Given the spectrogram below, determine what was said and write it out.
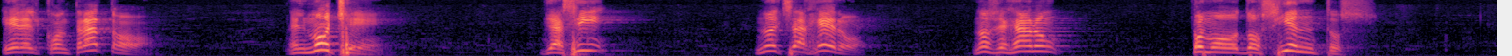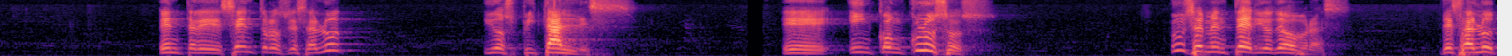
era el contrato, el moche. Y así, no exagero, nos dejaron como 200 entre centros de salud y hospitales eh, inconclusos, un cementerio de obras de salud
